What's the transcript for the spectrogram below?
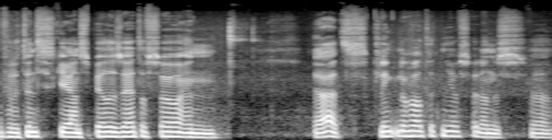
voor de twintigste keer aan het spelen bent of zo en ja, het klinkt nog altijd niet of zo, dan is, ja,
